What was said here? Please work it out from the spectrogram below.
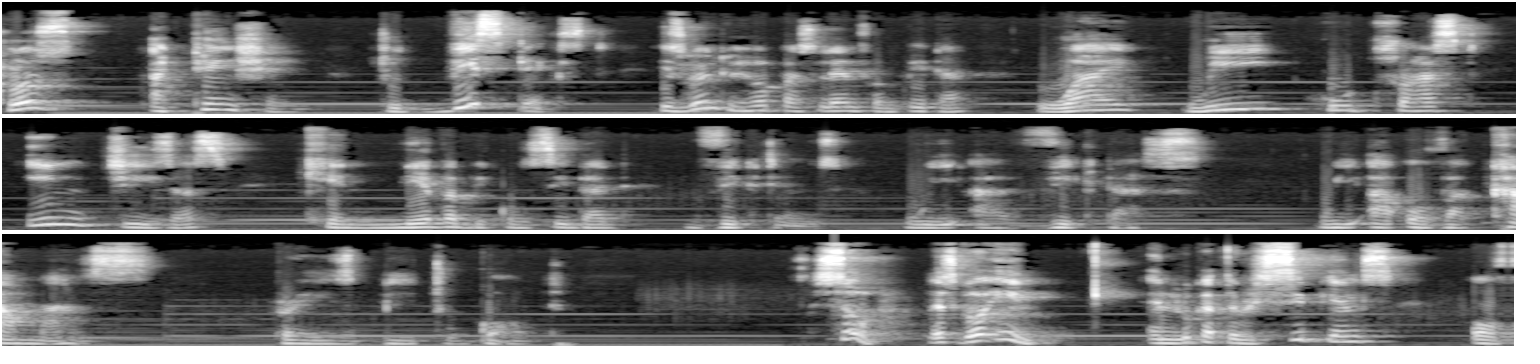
Close attention to this text is going to help us learn from Peter why we who trust in Jesus can never be considered victims we are victors. We are overcomers. Praise be to God. So let's go in and look at the recipients of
